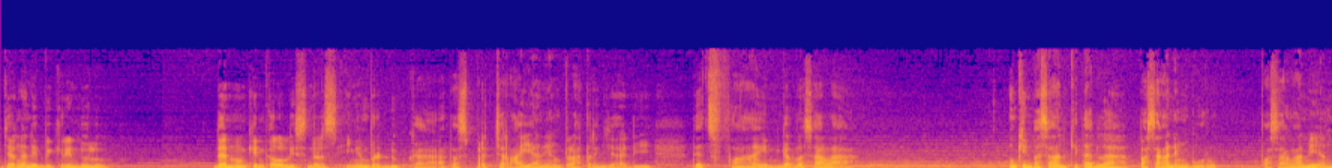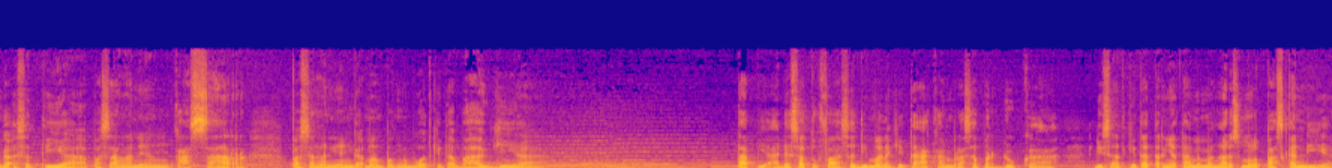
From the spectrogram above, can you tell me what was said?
Jangan dipikirin dulu. Dan mungkin kalau listeners ingin berduka atas perceraian yang telah terjadi that's fine gak masalah. Mungkin pasangan kita adalah pasangan yang buruk pasangan yang gak setia pasangan yang kasar pasangan yang gak mampu ngebuat kita bahagia. Tapi ada satu fase di mana kita akan merasa berduka di saat kita ternyata memang harus melepaskan dia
